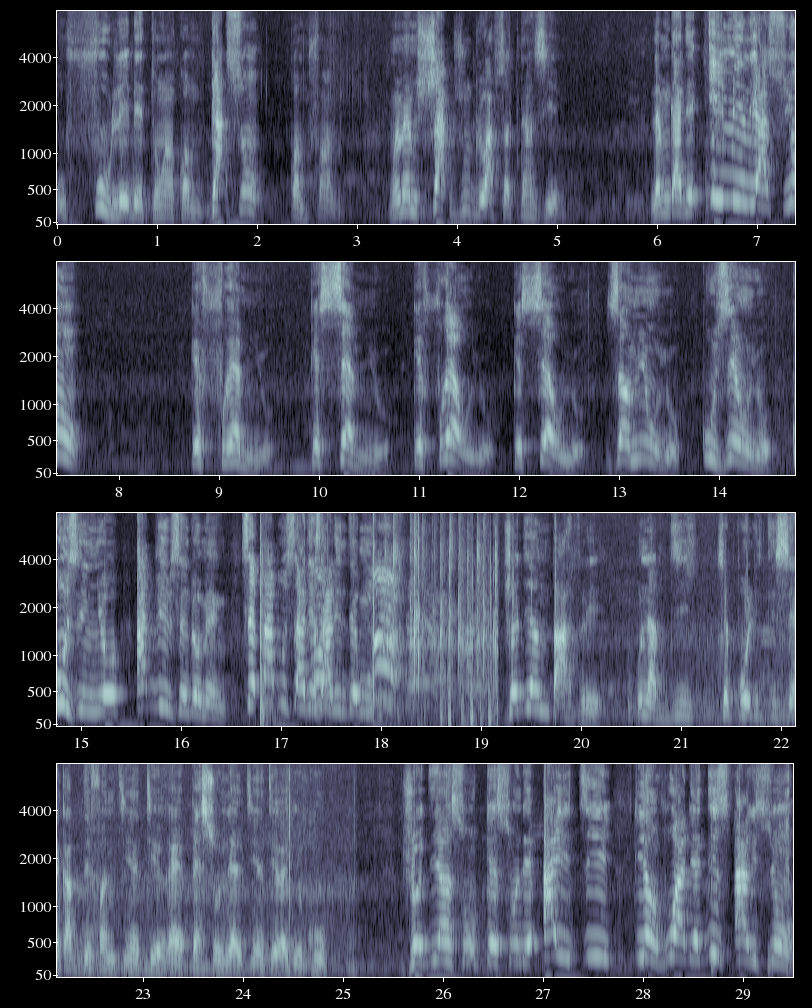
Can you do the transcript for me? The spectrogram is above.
ou fou le beton an kom gason, kom fam. Mwen menm chak jou dlo ap sot tansyem. Lem gade imilyasyon ke frem yo, ke sem yo, ke frew yo, ke ser yo, zanmion yo, kouzen yo, kouzin yo, ap viv se domen. Se pa pou sa de salin te moun. Non, non. Je di an pa vle, pou nap di, se politisyen kap defan ti entere, personel ti entere de goup. Je di an son kesyon de Haiti ki anvoa de disparisyon.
